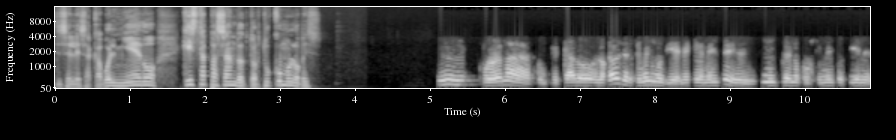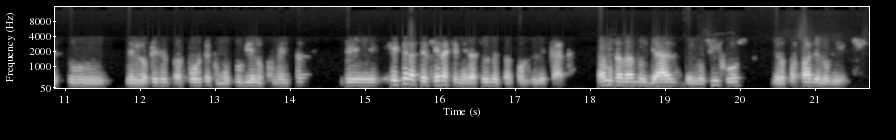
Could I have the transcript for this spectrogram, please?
se les acabó el miedo. ¿Qué está pasando, Héctor? ¿Tú cómo lo ves? Un problema complicado. Lo acabas de resumir muy bien, ¿eh, Clemente. Un pleno conocimiento tienes tú de lo que es el transporte, como tú bien lo comentas. Eh, esta es la tercera generación del transporte de carga. Estamos hablando ya de los hijos, de los papás de los niños,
